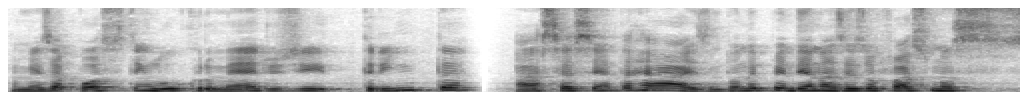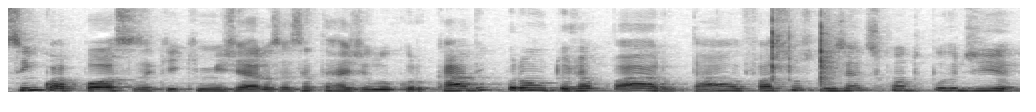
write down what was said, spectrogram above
As minhas apostas têm lucro médio de 30 a 60 reais. Então, dependendo, às vezes eu faço umas 5 apostas aqui que me geram 60 reais de lucro cada e pronto, eu já paro, tá? Eu faço uns 200 conto por dia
